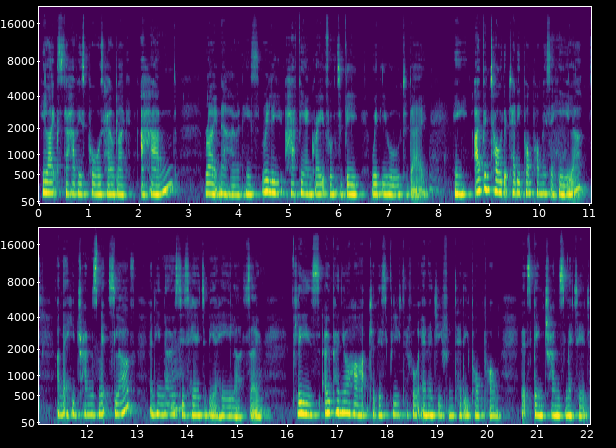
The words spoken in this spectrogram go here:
He likes to have his paws held like a hand right now, and he's really happy and grateful to be with you all today. He, I've been told that Teddy Pom Pom is a healer and that he transmits love and he knows he's here to be a healer. So please open your heart to this beautiful energy from Teddy Pom Pom that's being transmitted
